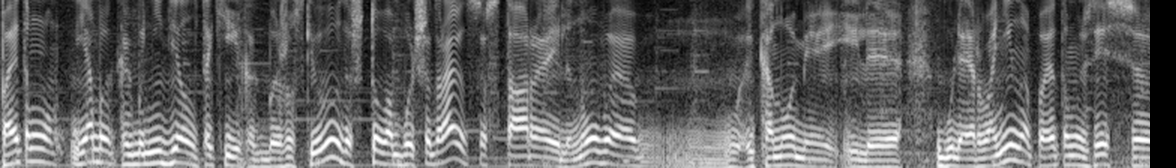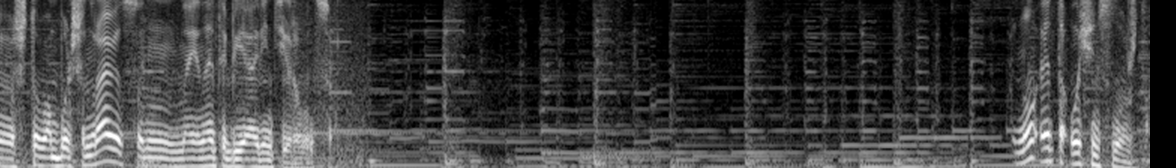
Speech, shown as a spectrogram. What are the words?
Поэтому я бы как бы не делал такие как бы жесткие выводы, что вам больше нравится, старое или новое, экономия или гуляй рванина. Поэтому здесь, э, что вам больше нравится, на, на это бы я ориентировался. Но это очень сложно.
